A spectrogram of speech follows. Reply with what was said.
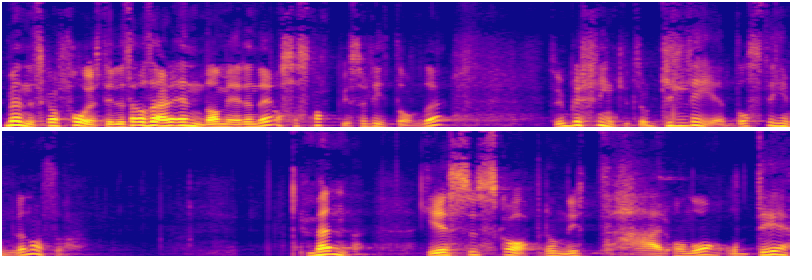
mennesket kan forestille seg. Og så er det enda mer enn det, og så snakker vi så lite om det. Så vi blir flinke til å glede oss til himmelen. altså. Men Jesus skaper noe nytt her og nå, og det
